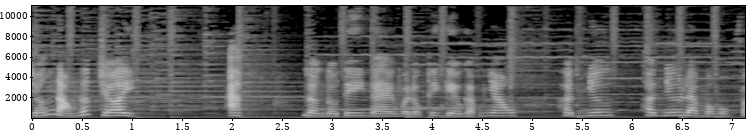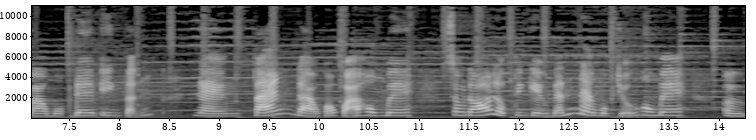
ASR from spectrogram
chấn động đất trời. Lần đầu tiên nàng và Lục Thiên Kiều gặp nhau, hình như, hình như là một, một vào một đêm yên tĩnh, nàng tán đào quả quả hôn mê, sau đó Lục Thiên Kiều đánh nàng một chưởng hôn mê. Ừ,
